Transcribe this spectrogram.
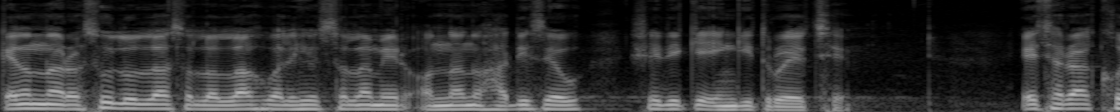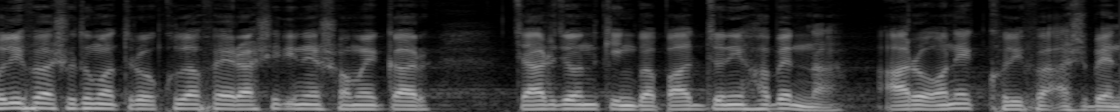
কেননা রসুল্লাহ সাল্লাহু আলহিসাল্লামের অন্যান্য হাদিসেও সেদিকে ইঙ্গিত রয়েছে। এছাড়া খলিফা শুধুমাত্র খুলাফায় রাশিদিনের সময়কার চারজন কিংবা পাঁচজনই হবেন না, আরও অনেক খলিফা আসবেন,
